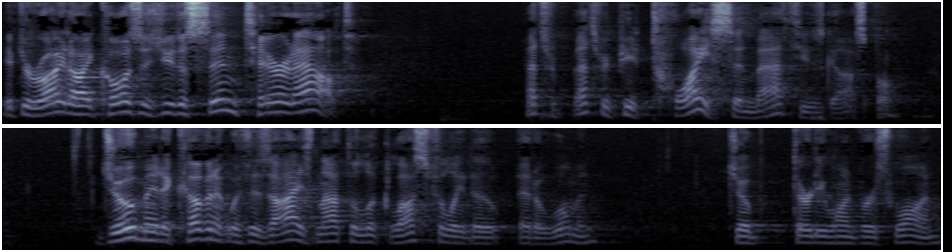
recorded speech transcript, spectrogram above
If your right eye causes you to sin, tear it out. That's, that's repeated twice in Matthew's gospel. Job made a covenant with his eyes not to look lustfully to, at a woman. Job 31, verse 1.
